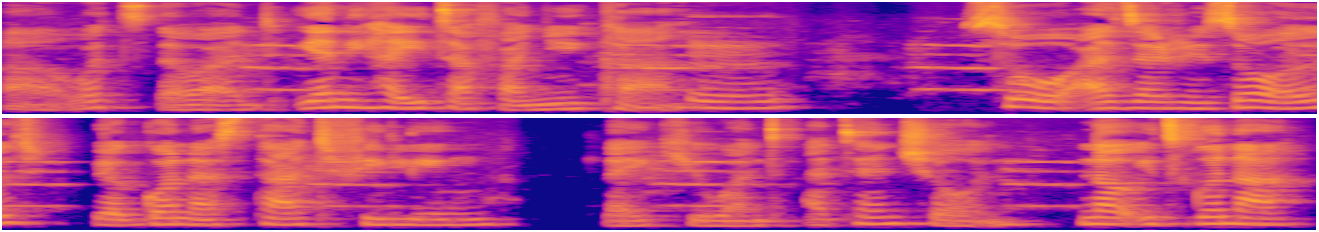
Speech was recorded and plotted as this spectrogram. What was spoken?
uh, what's the word? Yani haitafanyika. Mm. So as a result, we are gonna start feeling like you want attention. Now it's gonna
